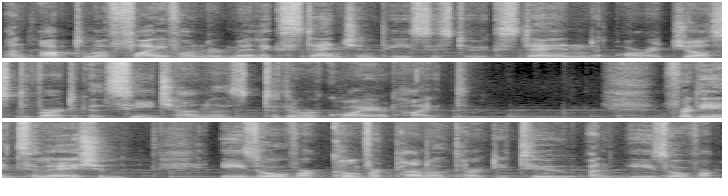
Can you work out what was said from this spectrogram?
and Optima 500mm extension pieces to extend or adjust the vertical C channels to the required height. For the insulation, Isover Comfort Panel 32 and Isover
